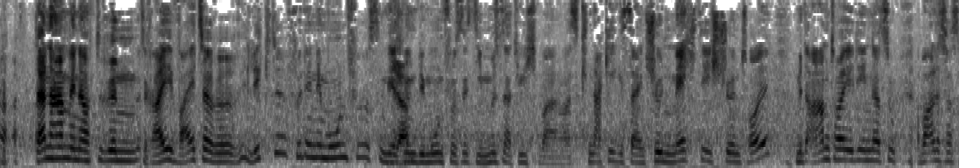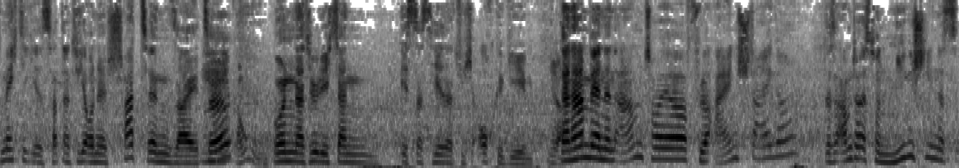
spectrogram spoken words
Dann haben wir noch drin drei weitere Relikte für den Dämonenfürsten. Wie es Ja. mit dem Dämonenfürsten ist, die müssen natürlich mal was Knackiges sein. Schön mächtig, schön toll. Mit Abenteuerideen dazu. Aber alles, was mächtig ist, hat natürlich auch eine Schattenseite. Mhm. Oh. Und natürlich dann ist das hier natürlich auch gegeben. Ja. Dann haben wir ein Abenteuer für Einsteiger. Das Abenteuer ist von mir geschrieben. Das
